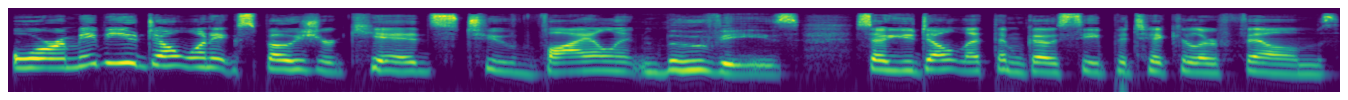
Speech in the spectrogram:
Or maybe you don't want to expose your kids to violent movies, so you don't let them go see particular films.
